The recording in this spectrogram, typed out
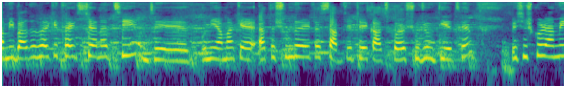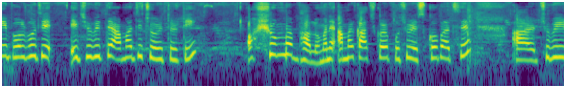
আমি বাদল ভাইকে থ্যাঙ্কস জানাচ্ছি যে উনি আমাকে এত সুন্দর একটা সাবজেক্টে কাজ করার সুযোগ দিয়েছেন। বিশেষ করে আমি বলব যে এই ছবিতে আমার যে চরিত্রটি অসম্ভব ভালো। মানে আমার কাজ করার প্রচুর স্কোপ আছে, আর ছবির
